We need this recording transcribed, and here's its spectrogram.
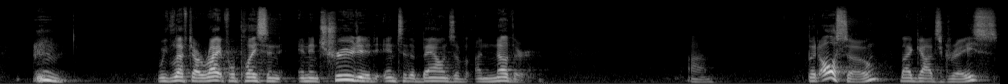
We've left our rightful place and, and intruded into the bounds of another. Um, but also, by God's grace,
